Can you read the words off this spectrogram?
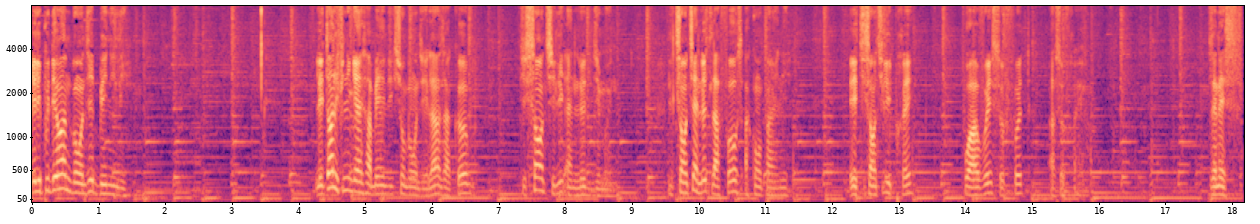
Et il peut demander bon Dieu béni les temps, il finit gagner sa bénédiction bon Dieu. Là, Jacob, tu sens il un lutte du monde. Il sentit un lutte la force accompagnée. Et tu sens il prêt pour avouer ce faute à ce frère. Zénès,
